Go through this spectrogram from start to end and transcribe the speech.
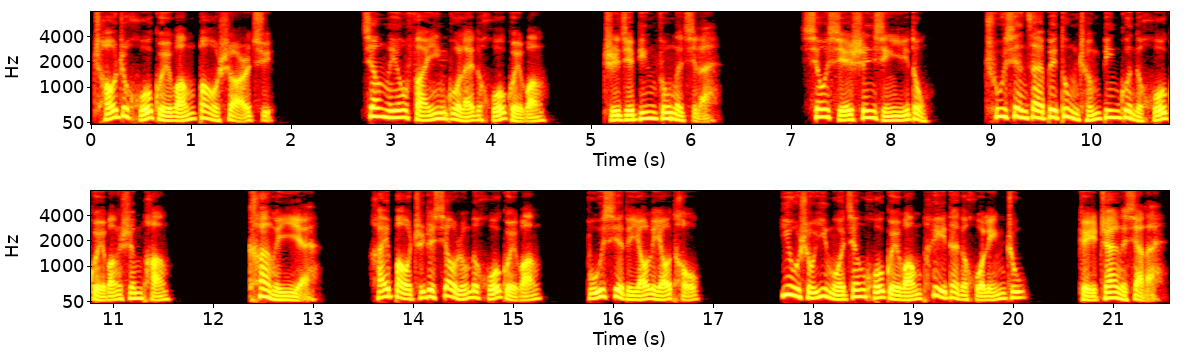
朝着火鬼王爆射而去，将没有反应过来的火鬼王直接冰封了起来。萧邪身形一动。出现在被冻成冰棍的火鬼王身旁，看了一眼，还保持着笑容的火鬼王不屑的摇了摇头，右手一抹，将火鬼王佩戴的火灵珠给摘了下来。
